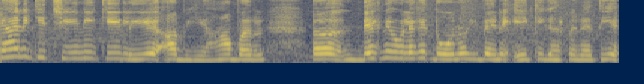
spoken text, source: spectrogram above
यानी कि चीनी के लिए अब यहाँ पर देखने को मिलेगा दोनों ही बहनें एक ही घर में रहती है।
